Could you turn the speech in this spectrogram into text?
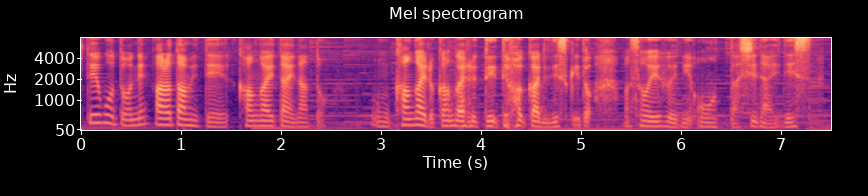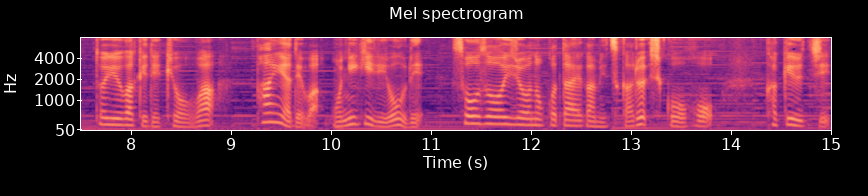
っていうことをね改めて考えたいなと、うん、考える考えるって言ってばかりですけど、まあ、そういうふうに思った次第です。というわけで今日はパン屋ではおにぎりを売れ想像以上の答えが見つかる思考法。竹内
